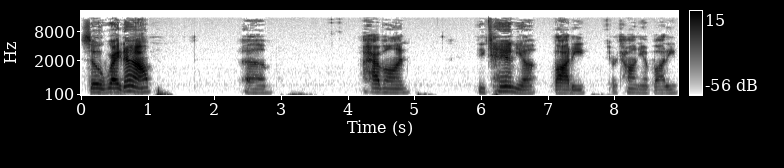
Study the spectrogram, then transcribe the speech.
So right now, um, I have on the Tanya body, or Tanya body,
